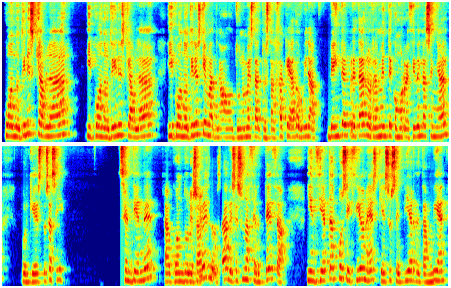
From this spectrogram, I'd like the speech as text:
cuando tienes que hablar y cuando tienes que hablar y cuando tienes que... No, tú no me estás, tú estás hackeado. Mira, ve a interpretarlo realmente como recibes la señal porque esto es así. ¿Se entiende? cuando lo sabes, lo sabes, es una certeza. Y en ciertas posiciones, que eso se pierde también,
